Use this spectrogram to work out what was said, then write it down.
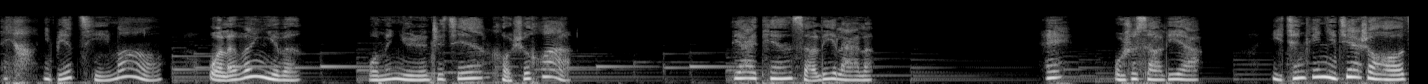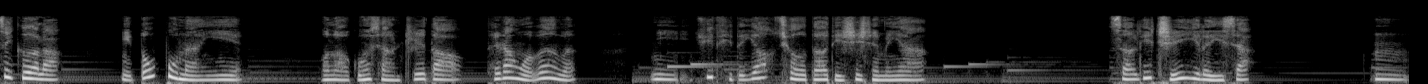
哎呀，你别急嘛，我来问一问。我们女人之间好说话。第二天，小丽来了。哎，我说小丽啊，已经给你介绍好几个了，你都不满意。我老公想知道，他让我问问，你具体的要求到底是什么呀？小丽迟疑了一下，嗯，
